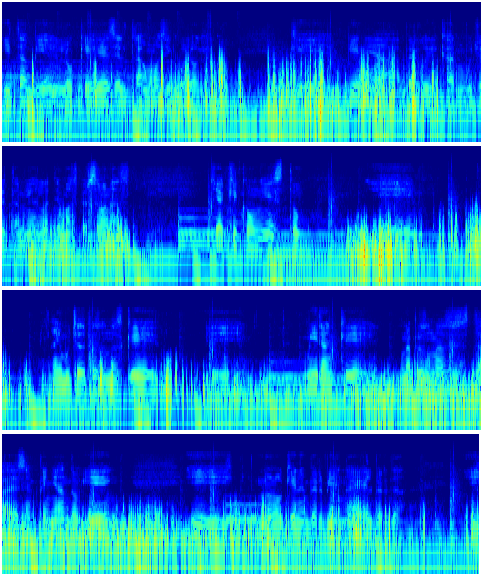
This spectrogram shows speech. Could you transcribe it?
y también lo que es el trauma psicológico, que viene a perjudicar mucho también a las demás personas, ya que con esto eh, hay muchas personas que eh, miran que una persona se está desempeñando bien y no lo quieren ver bien a él, ¿verdad? Y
